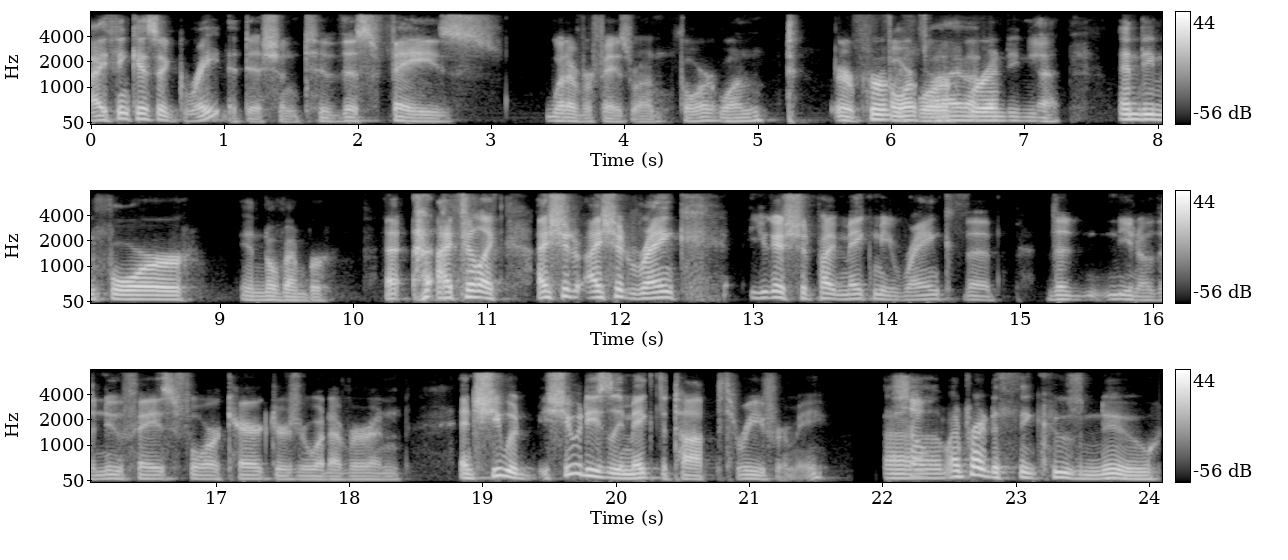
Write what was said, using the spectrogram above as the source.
I think, is a great addition to this phase, whatever phase we're on, four, one, or Currently four, four, five. Uh, we're ending yeah. ending four in November. I- I feel like I should I should rank. You guys should probably make me rank the the you know the new Phase Four characters or whatever, and and she would she would easily make the top three for me. So- um, I'm trying to think who's new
